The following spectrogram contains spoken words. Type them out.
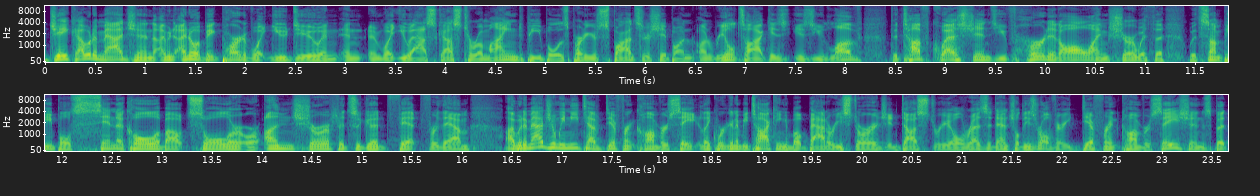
Jake, I would imagine, I mean, I know a big part of what you do and, and, and what you ask us to remind people as part of your sponsorship on, on Real Talk is, is you love the tough questions. You've heard it all, I'm sure, with the, with some people cynical about solar or unsure if it's a good fit for them. I would imagine we need to have different conversation. Like we're going to be talking about battery storage, industrial, residential. These are all very different conversations. But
